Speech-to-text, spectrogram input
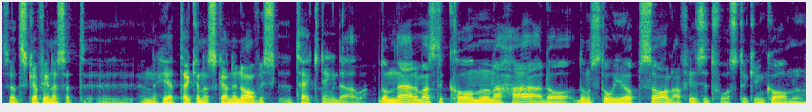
så att det ska finnas ett, eh, en heltäckande skandinavisk täckning där. Va? De närmaste kamerorna här då, de står i Uppsala, finns det två stycken kameror.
